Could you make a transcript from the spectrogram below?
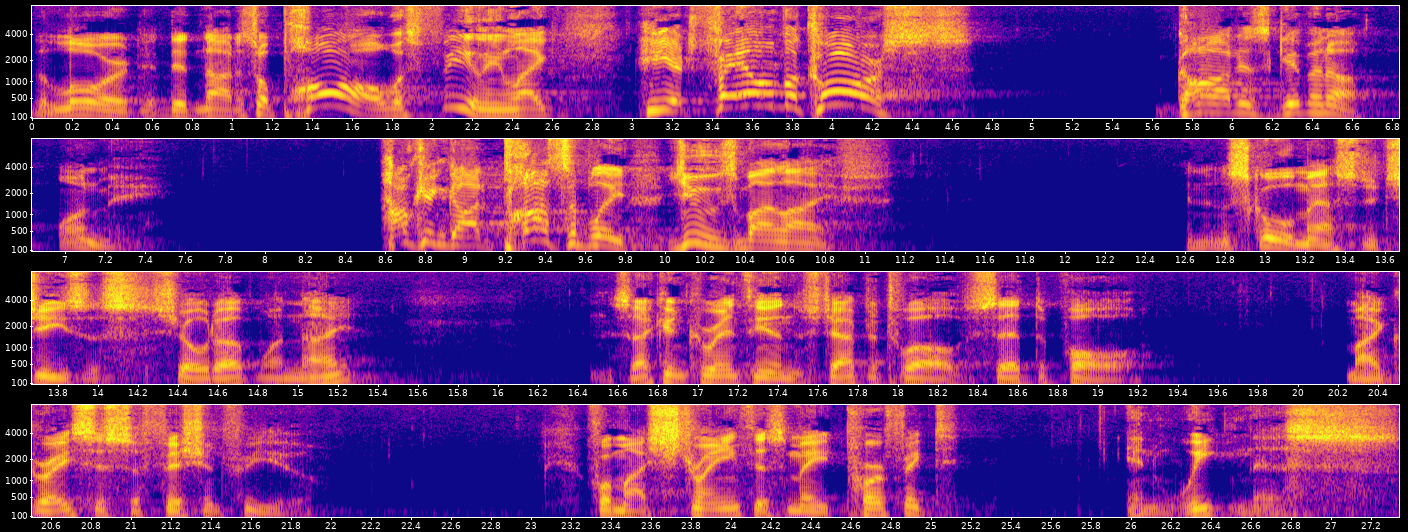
the Lord did not. And so Paul was feeling like he had failed the course. God has given up on me. How can God possibly use my life? And then the schoolmaster Jesus showed up one night. In 2 Corinthians chapter 12 said to Paul, My grace is sufficient for you, for my strength is made perfect in weakness.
